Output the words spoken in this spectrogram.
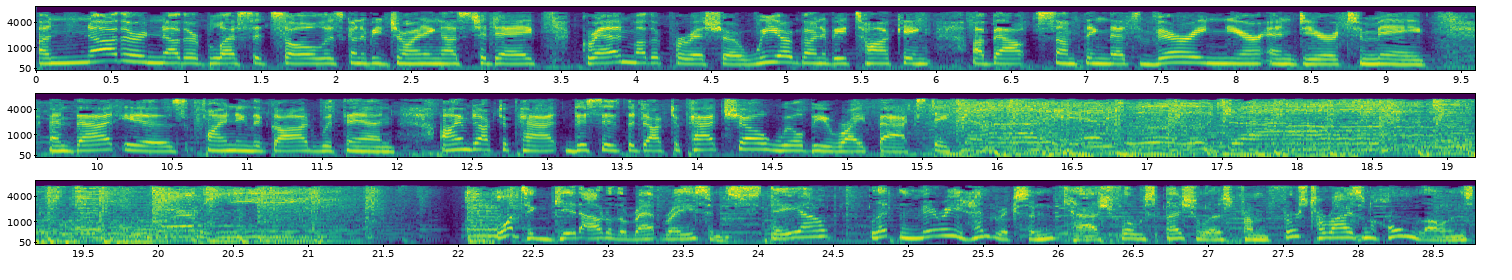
another, another blessed soul is going to be joining us today, Grandmother Parisha. We are going to be talking about something that's very near and dear to me, and that is finding the God within. I'm Dr. Pat. This is the Dr. Pat Show. We'll be right back. Stay tuned. Want to get out of the rat race and stay out? Let Mary Hendrickson, cash flow specialist from First Horizon Home Loans,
